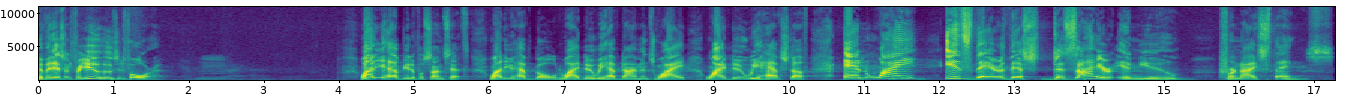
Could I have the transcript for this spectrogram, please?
If it isn't for you, who's it for? Why do you have beautiful sunsets? Why do you have gold? Why do we have diamonds? Why, why do we have stuff? And why is there this desire in you for nice things?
